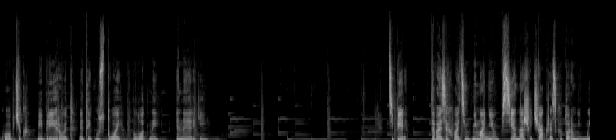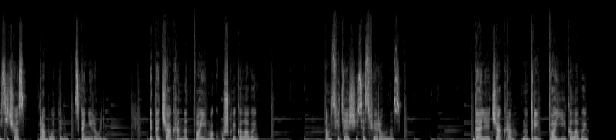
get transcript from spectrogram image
Копчик вибрирует этой густой, плотной энергией. Теперь давай захватим вниманием все наши чакры, с которыми мы сейчас работали, сканировали. Это чакра над твоей макушкой головы. Там светящаяся сфера у нас. Далее чакра внутри твоей головы.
